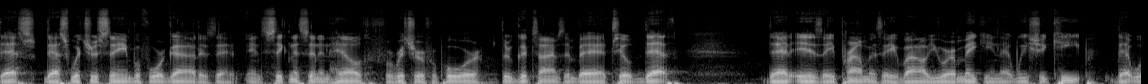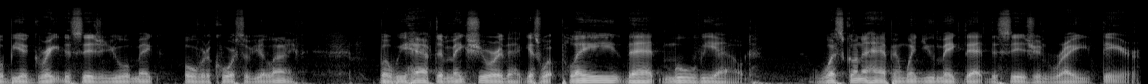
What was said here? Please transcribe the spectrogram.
that's that's what you're saying before God is that in sickness and in health, for richer or for poor, through good times and bad, till death. That is a promise, a vow you are making that we should keep. That will be a great decision you will make over the course of your life. But we have to make sure that, guess what? Play that movie out. What's going to happen when you make that decision right there?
